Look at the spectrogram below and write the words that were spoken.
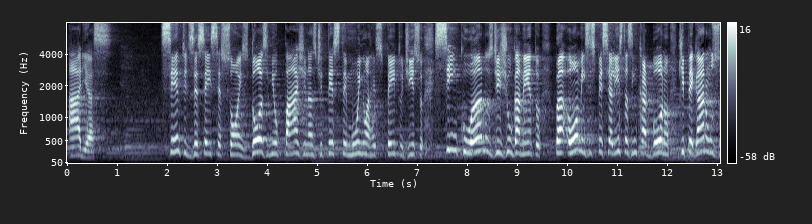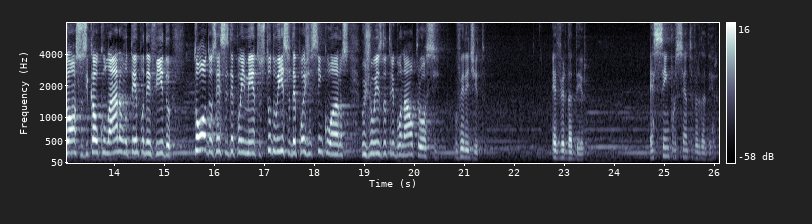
áreas 116 sessões, 12 mil páginas de testemunho a respeito disso, cinco anos de julgamento, homens especialistas em carbono que pegaram os ossos e calcularam o tempo devido. Todos esses depoimentos, tudo isso depois de cinco anos, o juiz do tribunal trouxe o veredito. É verdadeiro, é 100% verdadeiro.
